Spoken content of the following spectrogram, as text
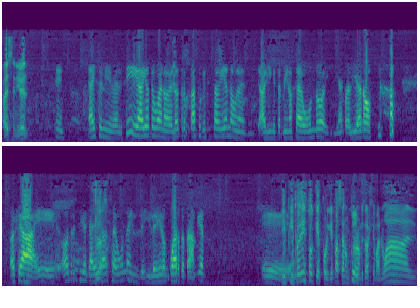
a ese nivel. Sí, a ese nivel. Sí, hay otro, bueno, el otro caso que se está viendo, alguien que terminó segundo y en realidad no. o sea, eh, otra chica que había quedado segunda y, le dieron cuarto también. Eh, ¿Y, por esto qué? ¿Porque pasan un cronometraje manual?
